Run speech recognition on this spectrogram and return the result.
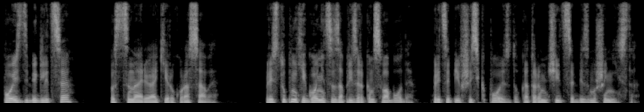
В поезде «Беглеце» по сценарию Акиры Курасавы, преступники гонятся за призраком свободы, прицепившись к поезду, который мчится без машиниста.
